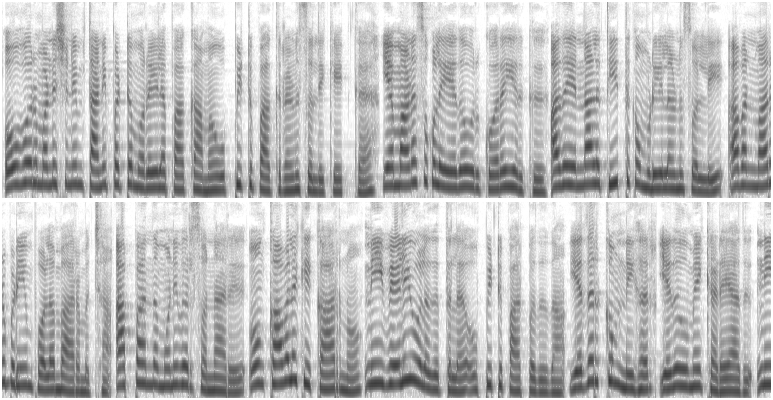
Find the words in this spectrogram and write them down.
ஒவ்வொரு மனுஷனையும் தனிப்பட்ட முறையில பார்க்காம ஒப்பிட்டு பாக்குறேன்னு சொல்லி கேட்க என் மனசுக்குள்ள ஏதோ ஒரு குறை இருக்கு. அதை என்னால தீர்த்துக்க முடியலன்னு சொல்லி அவன் மறுபடியும் புலம்ப ஆரம்பிச்சான். அப்ப அந்த முனிவர் சொன்னாரு உன் கவலைக்கு காரணம் நீ வெளி உலகத்துல ஒப்பிட்டு பார்ப்பதுதான். எதற்கும் நிகர் எதுவுமே கிடையாது. நீ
